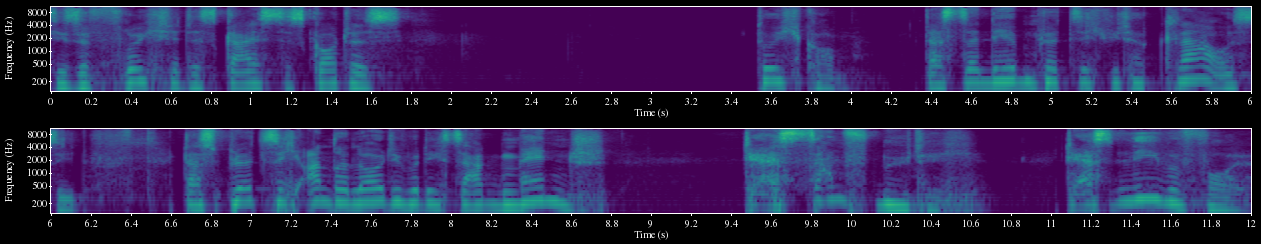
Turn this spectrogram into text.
diese Früchte des Geistes Gottes durchkommen. Dass dein Leben plötzlich wieder klar aussieht. Dass plötzlich andere Leute über dich sagen, Mensch, der ist sanftmütig, der ist liebevoll.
